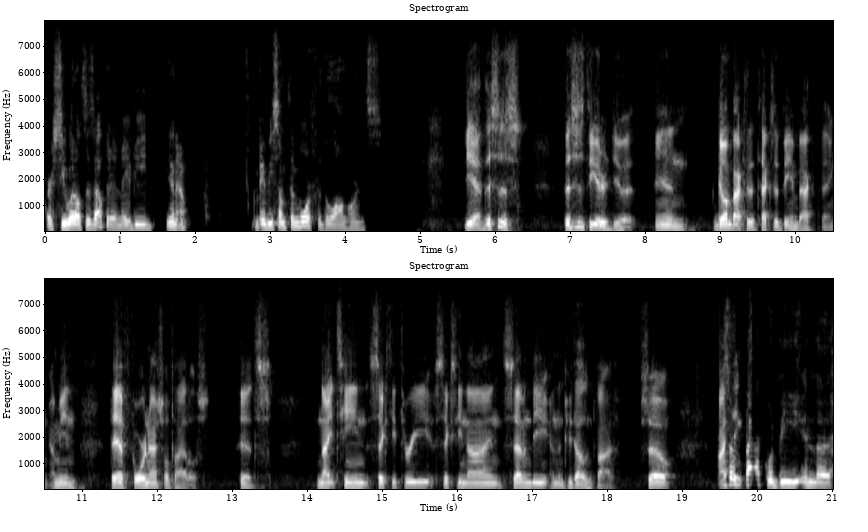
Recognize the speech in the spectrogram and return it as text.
or see what else is out there, maybe you know maybe something more for the Longhorns. Yeah, this is this is the year to do it. And going back to the Texas being back thing, I mean, they have four national titles. It's 1963, 69, 70, and then 2005. So I so think back would be in the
